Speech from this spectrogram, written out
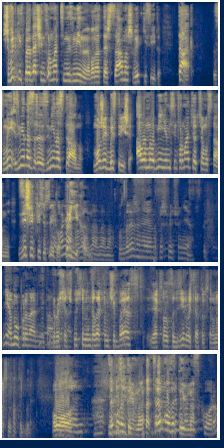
Швидкість передачі інформації не змінена, вона теж сама швидкість світу. Так, зміна, зміна стану може й швидше, але ми обмінюємося інформацією у цьому стані зі швидкістю світла. понятно, Приїхали. Да, да, да. Спостереження я не пришвидшу ніяк. Ні, ну принаймні там. З штучним інтелектом чи без, як сонце зірветься, то все одно всім гатить буде. О, це позитивно. Це буде- Це буде позитивно. не скоро.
